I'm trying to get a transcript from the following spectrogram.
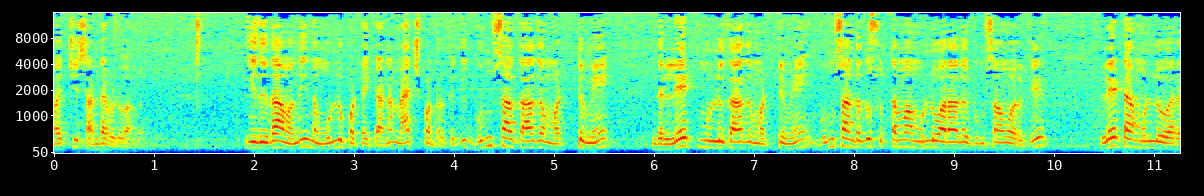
வச்சு சண்டை விடுவாங்க. இதுதான் வந்து இந்த முள்ளு பட்டைக்கான மேட்ச் பண்ணுறதுக்கு கும்சாக்காக மட்டுமே இந்த லேட் முள்ளுக்காக மட்டுமே கும்சான்றது சுத்தமாக முள் வராத கும்சாவும் இருக்குது லேட்டாக முள் வர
